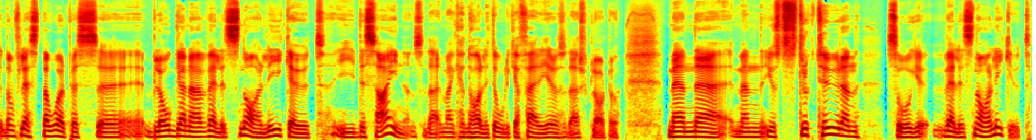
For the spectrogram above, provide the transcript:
de flesta Wordpress-bloggarna väldigt snarlika ut i designen sådär. Man kan ha lite olika färger och sådär såklart. Då. Men, eh, men just strukturen såg väldigt snarlik ut.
